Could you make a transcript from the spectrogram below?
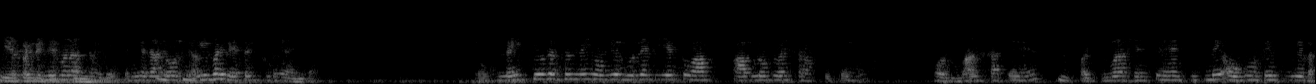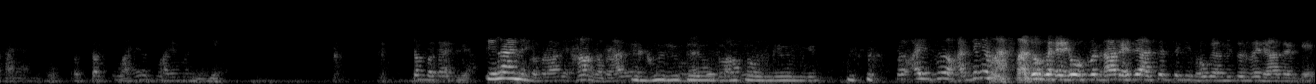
ये पंडित संकेत इनके साथ और अभी बढ़ गए फिर छूट गया इनका। तो नहीं क्यों दर्शन नहीं होंगे बोले कि एक तो आप आप लोग जो है शराब पीते हैं और मांस खाते हैं और जुआ खेलते हैं जितने अवगुण से पूरे बताया इनको और सब तुम्हारे और तुम्हारे मन में है। सब बता दिया। घबरा गए हाँ घबरा गए तो इसमें हर जगह महात्मा लोग गए वो बता रहे थे आश्चर्यचकित हो गया मित्र में जा करके।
